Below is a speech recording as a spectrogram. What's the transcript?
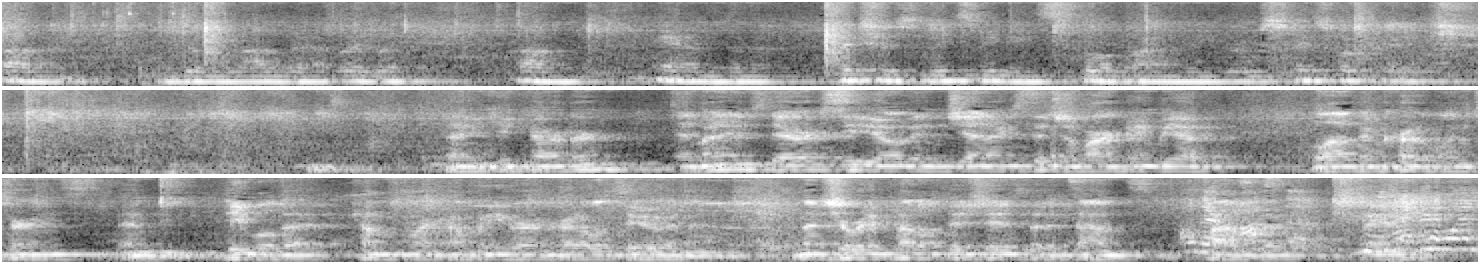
Uh, I'm doing a lot of that lately. Um, and uh, pictures of these meetings go up on the group's Facebook page. Thank you, Carter. And my name is Derek, CEO of Ingenex Digital Marketing. We have a lot of incredible interns and people that come from our company who are incredible too. And uh, I'm not sure what a cuttlefish is, but it sounds Oh, they're positive. awesome. Everyone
